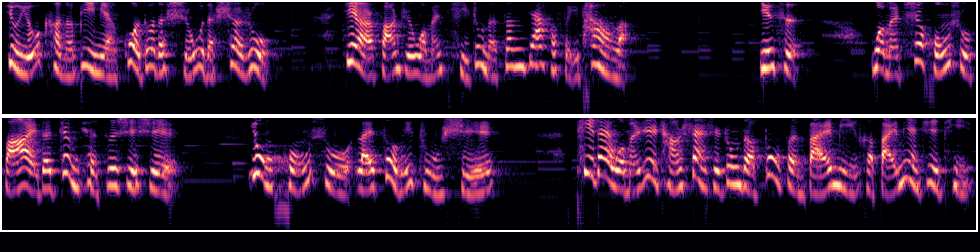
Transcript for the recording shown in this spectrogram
就有可能避免过多的食物的摄入，进而防止我们体重的增加和肥胖了。因此，我们吃红薯防癌的正确姿势是用红薯来作为主食，替代我们日常膳食中的部分白米和白面制品，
